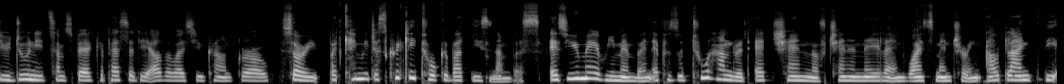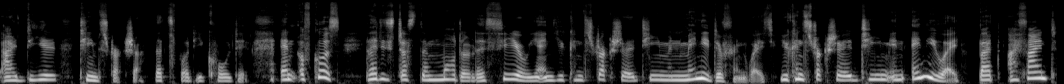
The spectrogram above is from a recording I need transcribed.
you do need some spare capacity, otherwise, you can't grow. Sorry, but can we just quickly talk about these numbers? As you may remember, in episode 200, Ed Chan of Chan and Naylor and Wise Mentoring outlined the ideal team structure. That's what he called it. And of course, that is just a model, a theory, and you can structure a team in many different ways. You can structure a team in any way. But I find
